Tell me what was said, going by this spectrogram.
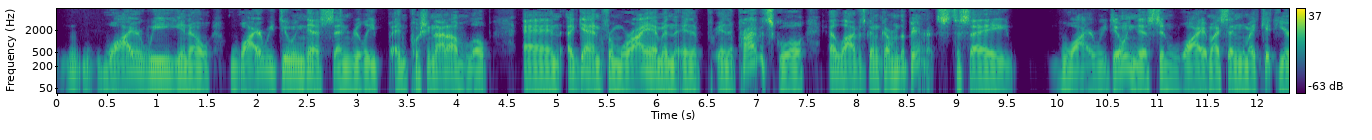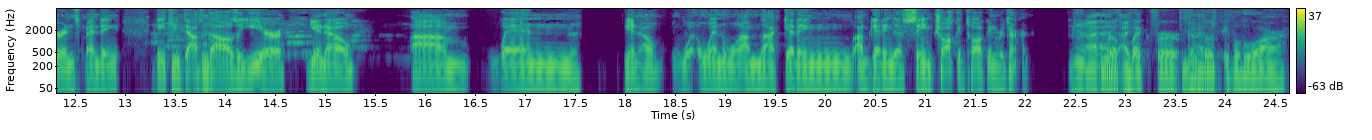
why are we, you know, why are we doing this and really, and pushing that envelope? And again, from where I am in in a, in a private school, a lot of it's going to come from the parents to say, why are we doing this? And why am I sending my kid here and spending $18,000 a year, you know, um, when, you know, when I'm not getting, I'm getting a same chalk and talk in return. You know, I, Real I- quick for, for those people who are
